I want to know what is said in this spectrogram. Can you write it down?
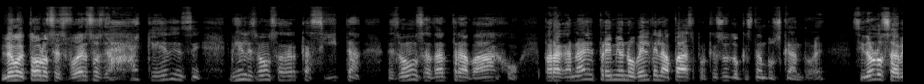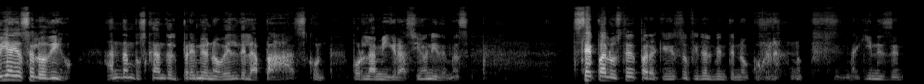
Luego de todos los esfuerzos de, ay, quédense, bien, les vamos a dar casita, les vamos a dar trabajo para ganar el Premio Nobel de la Paz, porque eso es lo que están buscando. ¿eh? Si no lo sabía, yo se lo digo. Andan buscando el Premio Nobel de la Paz con, por la migración y demás. Sépalo usted para que eso finalmente no ocurra, ¿no? Imagínense.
